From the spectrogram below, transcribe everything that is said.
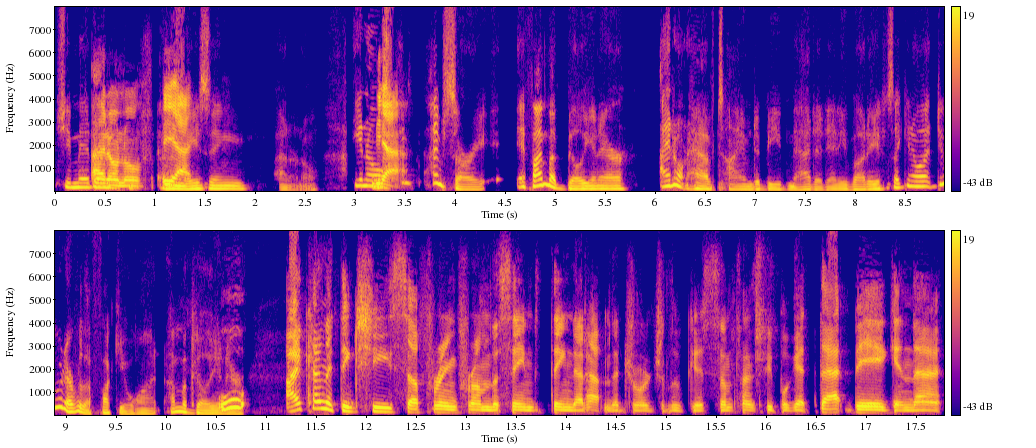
she made. I don't know if an yeah, amazing. I don't know. You know. Yeah. I'm, I'm sorry. If I'm a billionaire, I don't have time to be mad at anybody. It's like you know what? Do whatever the fuck you want. I'm a billionaire. Well, I kind of think she's suffering from the same thing that happened to George Lucas. Sometimes people get that big and that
